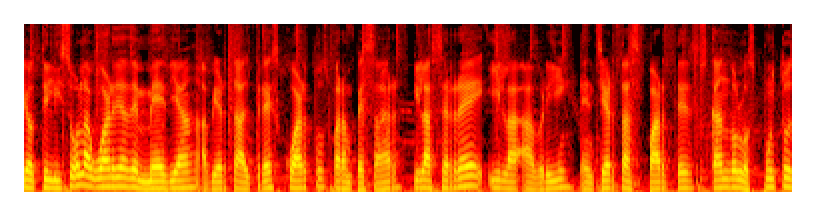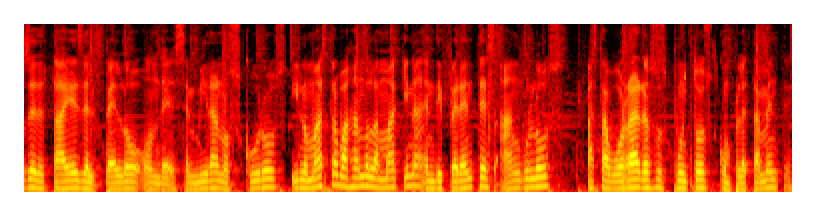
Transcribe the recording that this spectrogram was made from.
se utilizó la guardia de media abierta al 3 cuartos para empezar y la cerré y la abrí en ciertas partes buscando los puntos de detalles del pelo donde se miran oscuros y lo más trabajando la máquina en diferentes ángulos hasta borrar esos puntos completamente.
